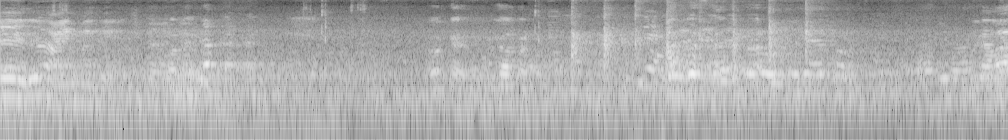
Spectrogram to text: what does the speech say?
ఏంటి అలా చెప్తాను ముందు ఓకే ఎలా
